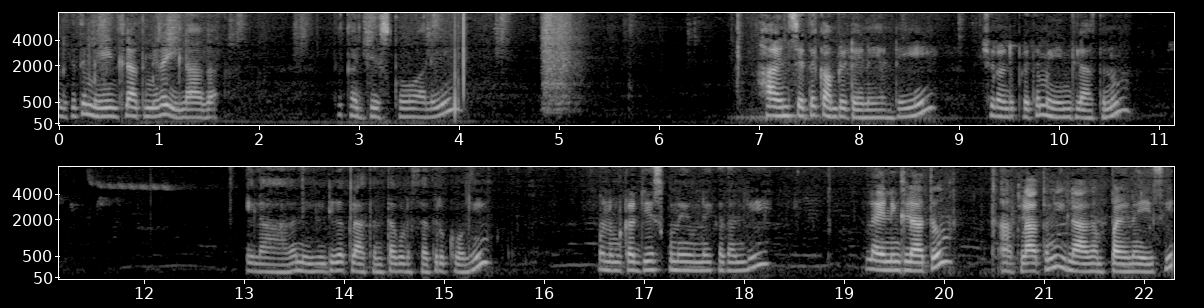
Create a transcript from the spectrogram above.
మనకైతే మెయిన్ క్లాత్ మీద ఇలాగా కట్ చేసుకోవాలి. హ్యాండ్స్ అయితే కంప్లీట్ అయినాయండి. చూడండి ఇప్పుడైతే మెయిన్ క్లాత్ను ఇలాగ నీట్గా క్లాత్ అంతా కూడా సదురుకొని మనం కట్ చేసుకునేవి ఉన్నాయి కదండి. లైనింగ్ క్లాత్ ఆ క్లాత్ని ఇలాగ పైన వేసి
